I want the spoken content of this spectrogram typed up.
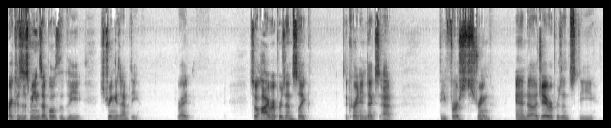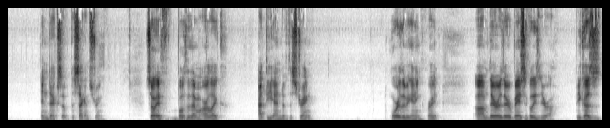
Right? Because this means that both of the string is empty. Right? So I represents like the current index at the first string, and uh, J represents the index of the second string. So if both of them are like at the end of the string or the beginning, right? Um, they're they're basically zero because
